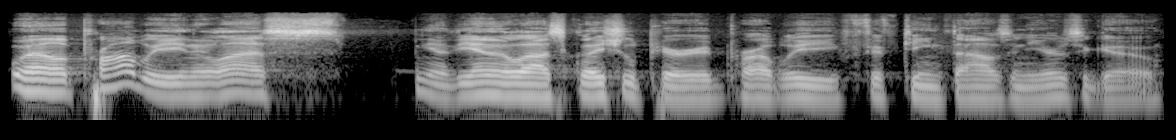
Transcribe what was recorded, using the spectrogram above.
Well, probably in the last, you know, the end of the last glacial period, probably 15,000 years ago,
